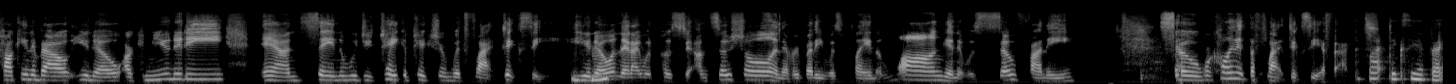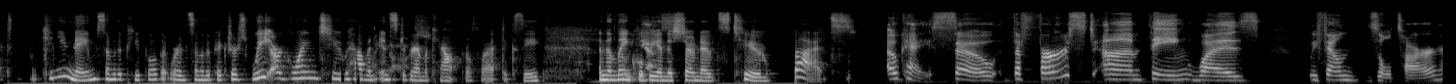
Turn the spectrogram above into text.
talking about, you know, our community and saying, would you take a picture with Flat Dixie? You Mhm. know, and then I would post it on social and everybody was playing along and it was so funny. So we're calling it the Flat Dixie effect. The Flat Dixie Effect. Can you name some of the people that were in some of the pictures? We are going to have an Oh Instagram gosh. account for Flat Dixie, and the link will be in the show notes too. But Okay, so the first um, thing was we found Zoltar,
